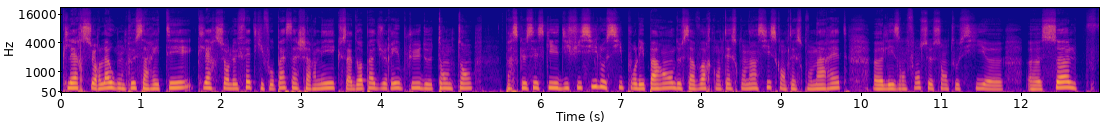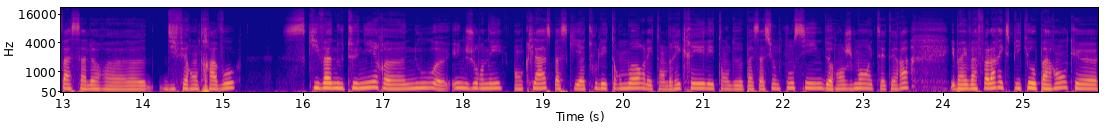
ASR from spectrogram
clair sur là où on peut s'arrêter, clair sur le fait qu'il ne faut pas s'acharner, que ça ne doit pas durer plus de tant de temps. Parce que c'est ce qui est difficile aussi pour les parents de savoir quand est-ce qu'on insiste, quand est-ce qu'on arrête. Euh, les enfants se sentent aussi euh, seuls face à leurs différents travaux ce qui va nous tenir, euh, nous, euh, une journée en classe, parce qu'il y a tous les temps morts, les temps de récré, les temps de passation de consignes, de rangement, etc., et eh ben, il va falloir expliquer aux parents que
